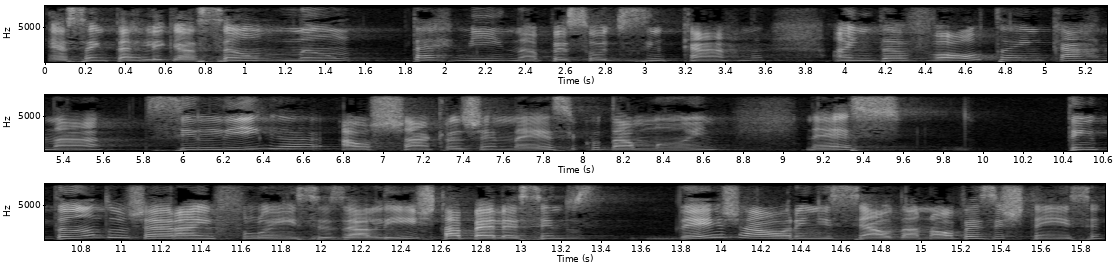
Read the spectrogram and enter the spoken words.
essa interligação não termina, a pessoa desencarna, ainda volta a encarnar, se liga ao chakra genésico da mãe, né, tentando gerar influências ali, estabelecendo desde a hora inicial da nova existência,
